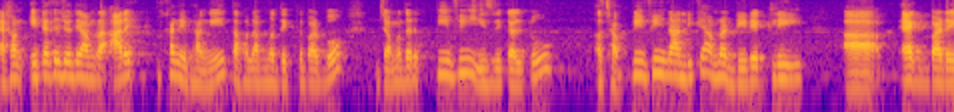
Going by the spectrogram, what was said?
এখন এটাকে যদি আমরা আরেকটুখানি ভাঙি, তাহলে আমরা দেখতে পারব যে আমাদের পিভি ইজিক্যাল টু আচ্ছা পিভি না লিখে আমরা ডিরেক্টলি একবারে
